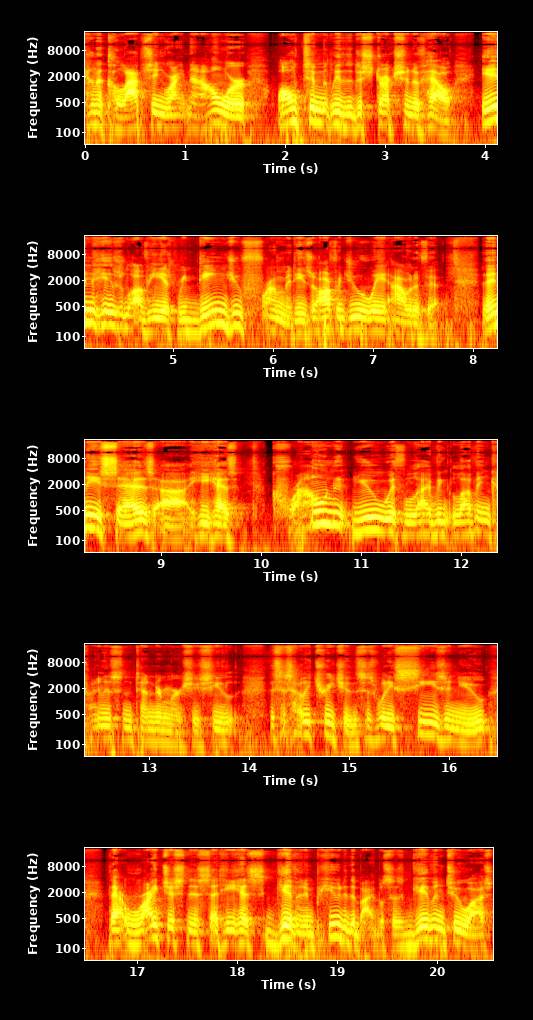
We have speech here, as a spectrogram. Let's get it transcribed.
kind of collapsing right now or ultimately the destruction of hell. In His love, He has redeemed you from it. He's offered you a way out of it. Then He says uh, He has crowned you with loving, loving kindness and tender mercy. He, this is how He treats you. This is what He sees in you. That righteousness that He has given, imputed, the Bible says, given to us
